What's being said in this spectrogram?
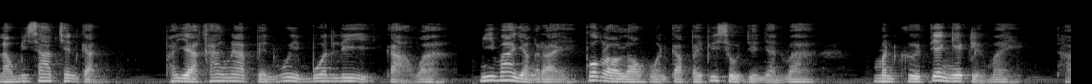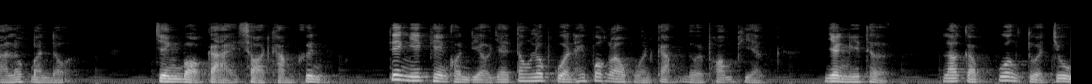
เราไม่ทราบเช่นกันพญาข้างหน้าเป็นงุ้ยบ้วนลี่กล่าวว่า มิว่าอย่างไร พวกเราลองหวนกลับไปพิสูจน์ยืนยันว่า มันคือเตี้ยงเง็กหรือไม่ ทารกบันโดดเจงบอกกายสอดคำขึ้น เตี้ยงเง็กเพียงคนเดียวใหญ่ต้องรบกวนให้พวกเราหวนกลับโดยพร้อมเพียง อย่างนี้เถอะ เรากับอ้วงตัวจู้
